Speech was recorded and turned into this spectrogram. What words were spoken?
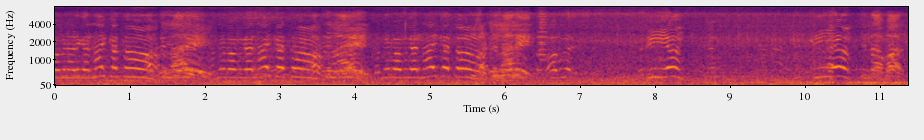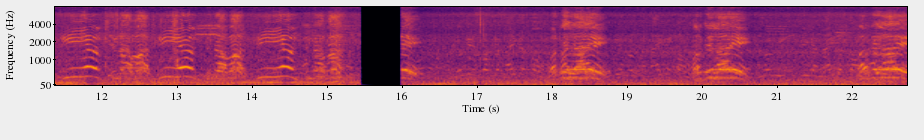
చంద్రబాబు నాయుడు గారి నాయకత్వం. చంద్రబాబు గారి నాయకత్వం. చంద్రబాబు గారి నాయకత్వం. బాబు గారు సీఎం. సీఎం. జిందాబాద్ సీఎం. జిందాబాద్ సీఎం. జిందాబాద్ సీఎం. జిందాబాద్ వర్తిల్లాలి వర్తిల్లాలి వర్తిల్లాలి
